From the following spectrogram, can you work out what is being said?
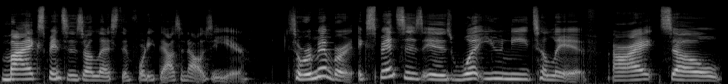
My expenses are less than $40,000 a year. So remember, expenses is what you need to live, all right? So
